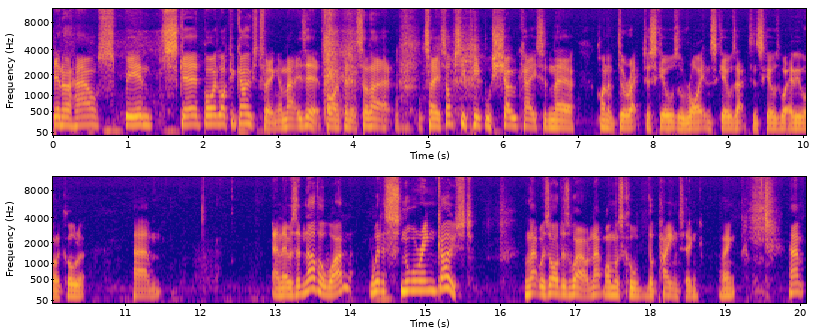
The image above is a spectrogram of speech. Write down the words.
in her house being scared by like a ghost thing, and that is it. Five minutes of that. So it's obviously people showcasing their kind of director skills or writing skills, acting skills, whatever you want to call it. Um, and there was another one with a snoring ghost, and that was odd as well. And that one was called The Painting, I think. Um,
